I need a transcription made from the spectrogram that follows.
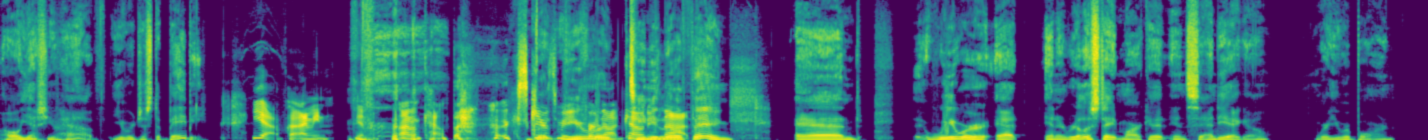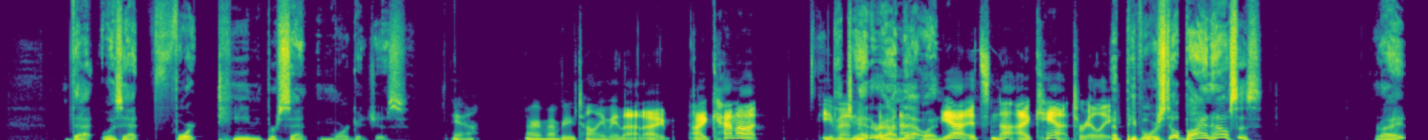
Oh, yes, you have. You were just a baby. Yeah, but I mean, you know, I don't count that. Excuse But me you for were not a teeny counting little thing. And we were at in a real estate market in San Diego, where you were born, that was at 14% mortgages. Yeah, I remember you telling me that. I I cannot even get your head around that one. Yeah, it's not. I can't really. And people were still buying houses. Right?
